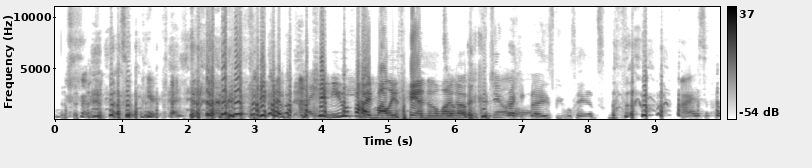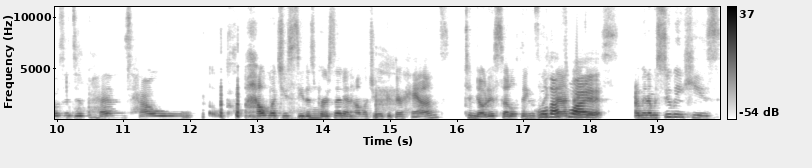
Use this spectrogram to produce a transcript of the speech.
That's a weird question. can, can you find Molly's hand in the lineup? could you No. recognize people's hands? I suppose it depends how how much you see this Mhm. person and how much you look at their hands to notice subtle things Well, like that's that. why- I guess. I mean, I'm assuming he's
